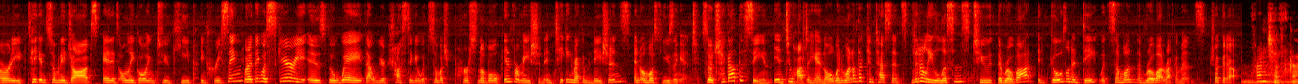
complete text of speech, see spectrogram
already taken so many jobs and it's only going to keep increasing. What I think was scary is the way that we are trusting it with so much personable information and taking recommendations and almost using it. So check out the scene in Too Hot to Handle when one of the contestants literally listens to the robot and goes on a date with someone the robot recommends. Check it out. Francesca,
